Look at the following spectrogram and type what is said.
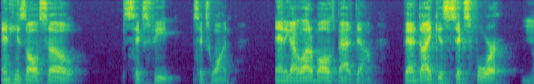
and he's also six feet six one, and he got a lot of balls batted down. Van Dyke is six four. Yeah.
